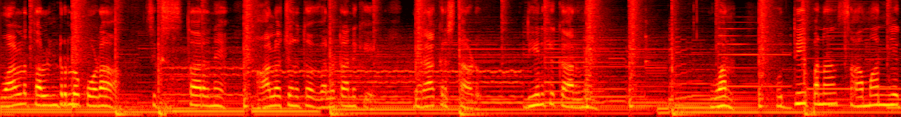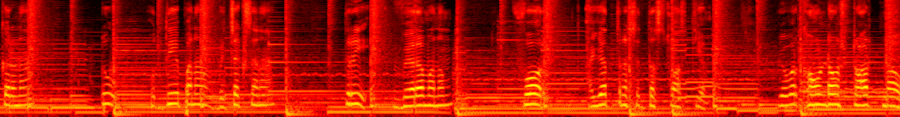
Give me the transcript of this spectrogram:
వాళ్ళ తల్లిదండ్రులు కూడా శిక్షిస్తారనే ఆలోచనతో వెళ్ళటానికి నిరాకరిస్తాడు. దీనికి కారణం వన్. ఉద్దీపన సామాన్యీకరణ. టూ ఉద్దీపన విచక్షణ. త్రీ విరమణం. ఫోర్ అయత్న సిద్ధ స్వాస్థ్యం. Your count down start now.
